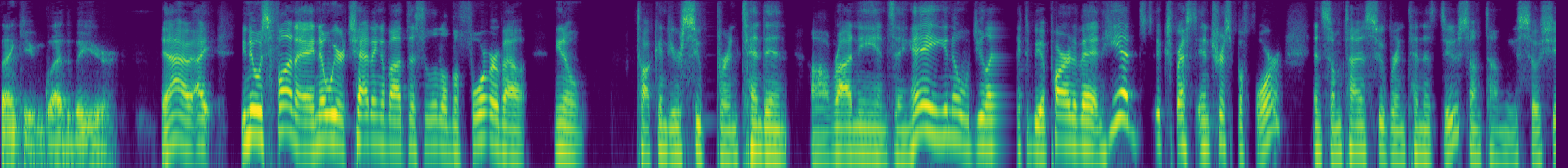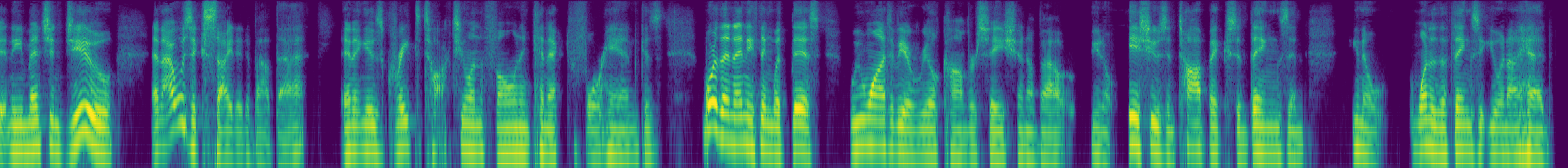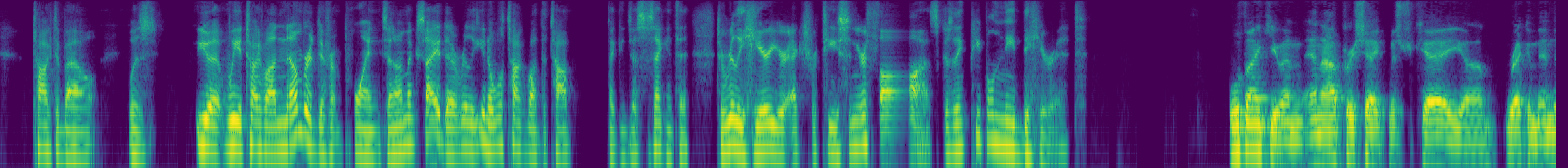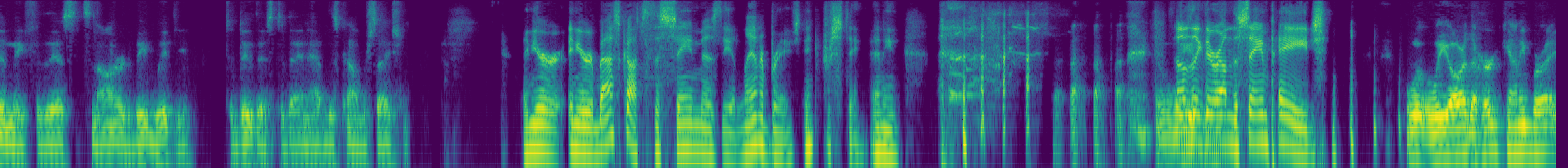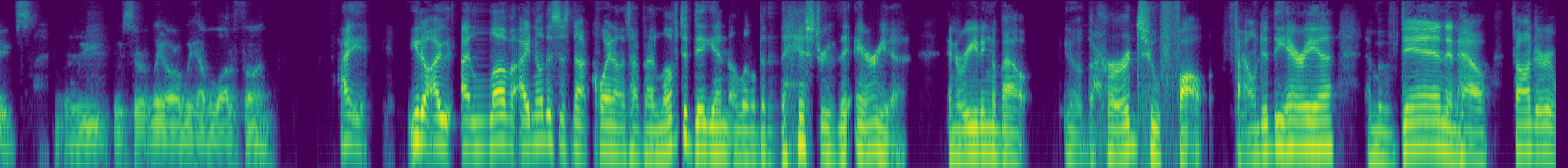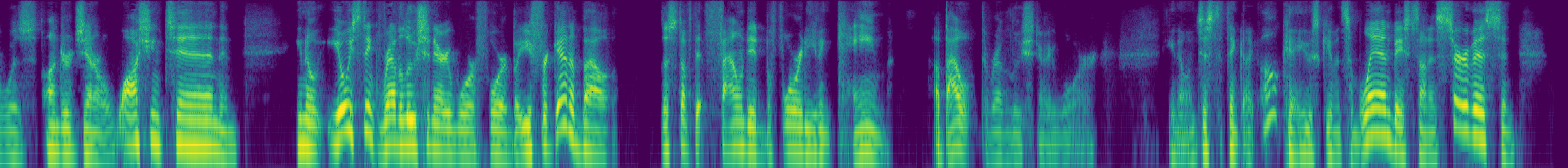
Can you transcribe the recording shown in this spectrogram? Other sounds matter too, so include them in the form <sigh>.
Thank you. I'm glad to be here. Yeah, I, you know, it was fun. I know we were chatting about this a little before about, you know, talking to your superintendent uh, Rodney and saying, "Hey, you know, would you like to be a part of it?" And he had expressed interest before, and sometimes superintendents do, sometimes the associate. And he mentioned you, and I was excited about that. And it was great to talk to you on the phone and connect beforehand because more than anything with this, we want to be a real conversation about you know issues and topics and things. And you know, one of the things that you and I had talked about was you we had talked about a number of different points, and I'm excited to really you know we'll talk about the top in just a second to to really hear your expertise and your thoughts because I think people need to hear it. Well, thank you, and and I appreciate Mr. K uh, recommending me for this. It's an honor to be with you to do this today and have this conversation. And your and your mascot's the same as the Atlanta Braves. Interesting. Any <laughs> sounds like they're on the same page. <laughs> we are the Heard County Braves. We we certainly are. We have a lot of fun. I you know, I, I love, I know this is not quite on the top, but I love to dig in a little bit of the history of the area and reading about, you know, the Heards who founded the area and moved in and how founder was under General Washington. And, you know, you always think Revolutionary War forward, but you forget about the stuff that founded before it even came about the Revolutionary War. You know, and just to think like, okay, he was given some land based on his service and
